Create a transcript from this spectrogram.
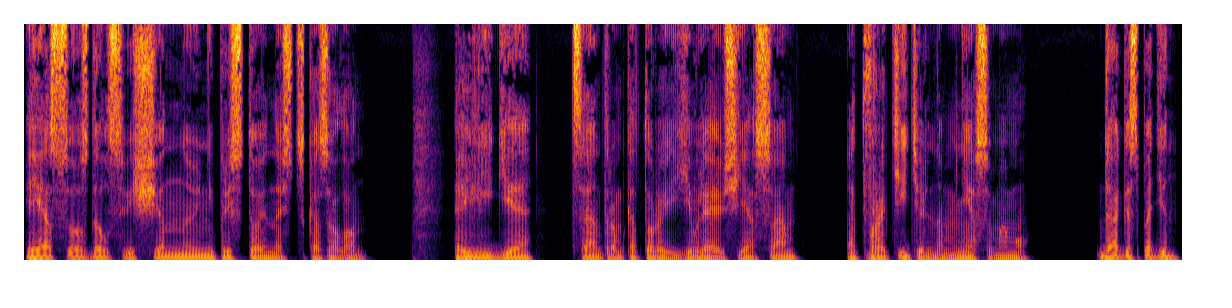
«Я создал священную непристойность», — сказал он. «Религия, центром которой являюсь я сам, отвратительно мне самому». «Да, господин».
